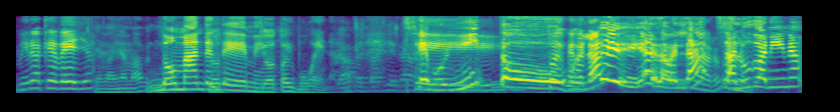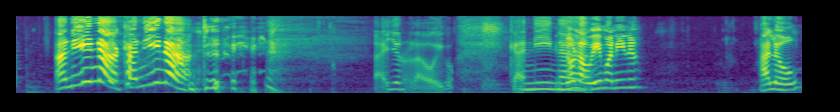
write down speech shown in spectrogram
Mira qué bella. Qué vaina más. No manden DM. Yo estoy buena. ¡Qué Sí. bonito! ¿Es verdad? Sí, es la verdad. Claro. Saludo a Nina. ¡Anina! ¡Canina! Ay, yo no la oigo. Canina. ¿No la oímos, Nina? ¿Aló?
